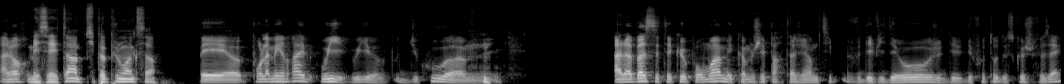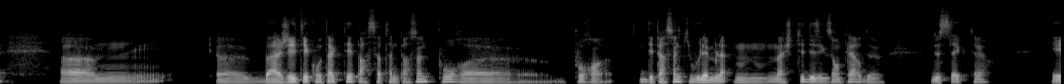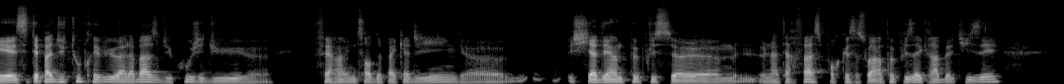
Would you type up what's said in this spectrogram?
alors mais ça a été un petit peu plus loin que ça mais, euh, pour la Mega Drive oui oui du coup à la base c'était que pour moi mais comme j'ai partagé un petit des vidéos des, des, photos de ce que je faisais bah, j'ai été contacté par certaines personnes pour, pour des personnes qui voulaient m'acheter des exemplaires de, de ce lecteur. Et c'était pas du tout prévu à la base, du coup j'ai dû euh, faire une sorte de packaging, euh, chiader un peu plus euh, l'interface pour que ce soit un peu plus agréable à utiliser,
